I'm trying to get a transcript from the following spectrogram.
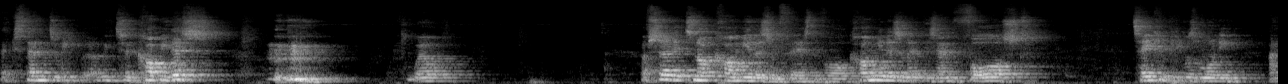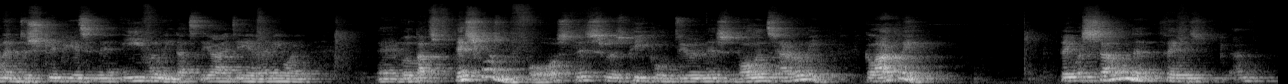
extent do we, are we to copy this? well, I've said it's not communism, first of all. Communism is enforced, taking people's money and then distributing it evenly. That's the idea, anyway. Uh, but that's this wasn't forced. This was people doing this voluntarily, gladly. They were selling the things and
